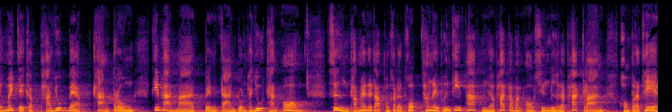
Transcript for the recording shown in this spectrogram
ยังไม่เจอกับพายุแบบทางตรง ที่ผ่านมาเป็นการโดนพายุทางอ้อม ซึ่งทำให้ได้รับผลกระทบทั้งในพื้นที่ภาคเหนือภาคตะวันออกเฉียงเหนือและภาคกลางของประเทศ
